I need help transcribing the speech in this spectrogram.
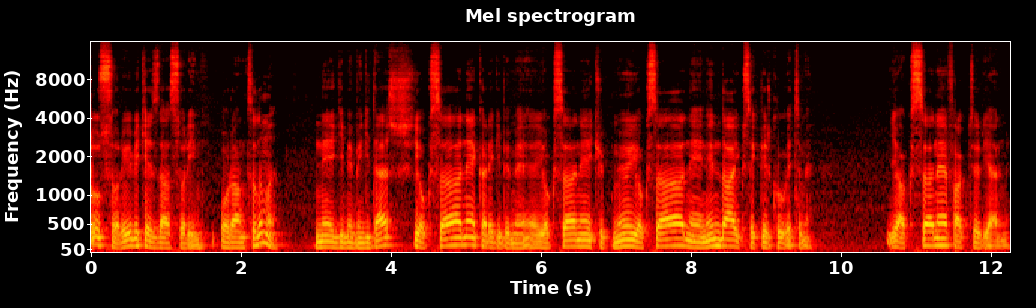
bu soruyu bir kez daha sorayım. Orantılı mı? N gibi mi gider yoksa N kare gibi mi yoksa N küp mü yoksa N'nin daha yüksek bir kuvveti mi? Yoksa N faktöriyel mi?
